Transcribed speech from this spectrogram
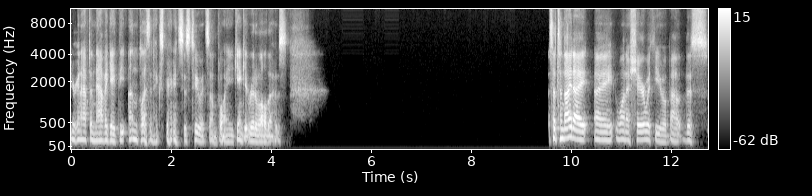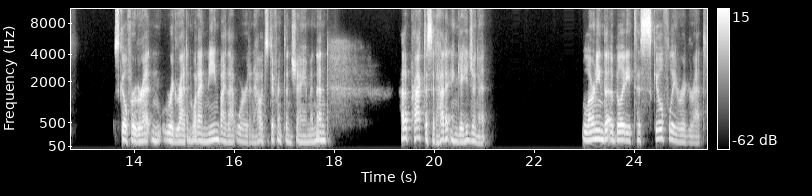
you're going to have to navigate the unpleasant experiences too at some point. You can't get rid of all those. So tonight I, I want to share with you about this skill for regret and regret and what I mean by that word and how it's different than shame and then how to practice it, how to engage in it. Learning the ability to skillfully regret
